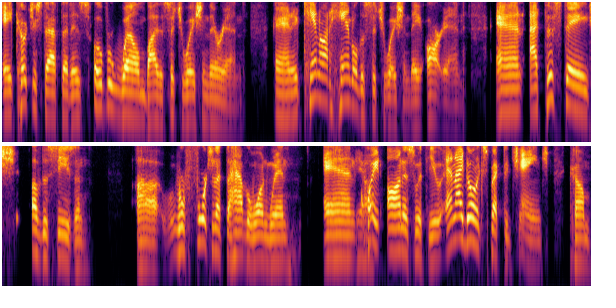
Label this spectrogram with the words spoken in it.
a coaching staff that is overwhelmed by the situation they're in and it cannot handle the situation they are in. And at this stage of the season, uh, we're fortunate to have the one win. And yeah. quite honest with you, and I don't expect to change come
